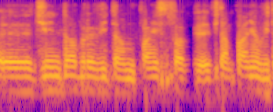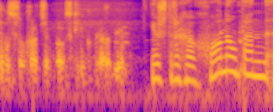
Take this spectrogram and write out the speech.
E, Dzień dobry, witam Państwa, e, witam Panią, witam słuchaczy Polskiego Radia. Już trochę ochłonął pan y,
